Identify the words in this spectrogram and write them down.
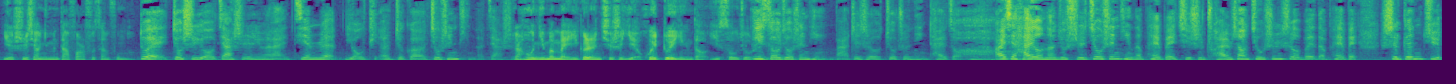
也是像你们大副、二副、三副吗？对，就是由驾驶人员来兼任游艇呃这个救生艇的驾驶。然后你们每一个人其实也会对应到一艘救生艇。一艘救生艇把这艘救生艇开走，而且还有呢，就是救生艇的配备，其实船上救生设备的配备是根据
